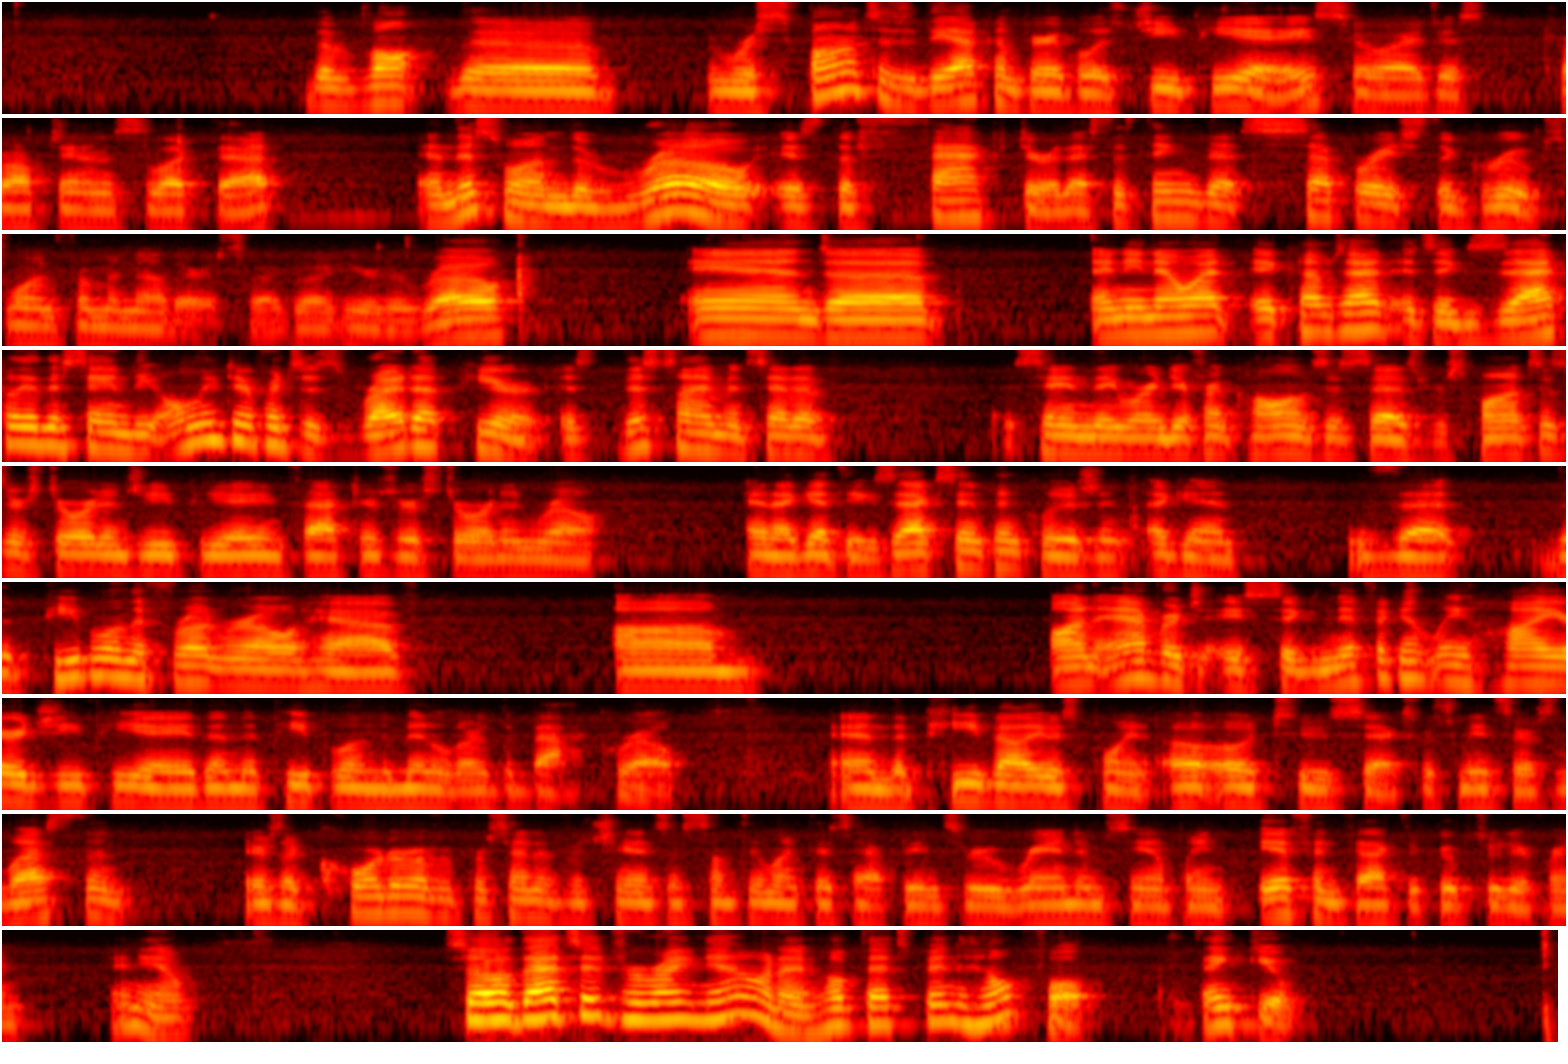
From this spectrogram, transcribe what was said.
the, the responses of the outcome variable is GPA, so I just drop down and select that. And this one, the row is the factor. That's the thing that separates the groups one from another. So I go here to row, and uh, and you know what? It comes out. It's exactly the same. The only difference is right up here. Is this time instead of saying they were in different columns, it says responses are stored in GPA and factors are stored in row. And I get the exact same conclusion again that the people in the front row have um, on average, a significantly higher GPA than the people in the middle or the back row. And the p-value is 0.0026, which means there's less than, there's a quarter of a percent of a chance of something like this happening through random sampling if, in fact, the groups are different. Anyhow, so that's it for right now, and I hope that's been helpful. Thank you.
